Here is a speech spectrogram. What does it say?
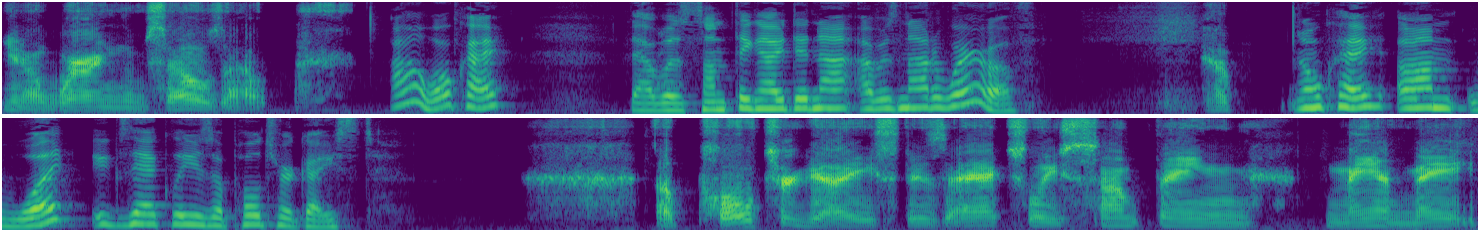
you know, wearing themselves out. Oh, okay. That was something I did not I was not aware of. Yep. Okay. Um what exactly is a poltergeist? A poltergeist is actually something man made.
